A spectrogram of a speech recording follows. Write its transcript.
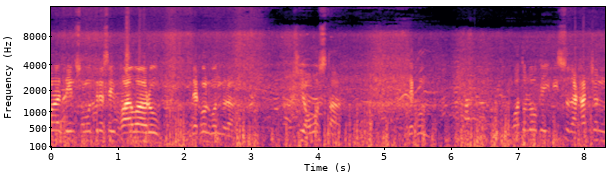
চন্দ্রগ্রহণের দিন সমুদ্রে সেই ভয়াবহ রূপ। দেখুন বন্ধুরা, কী অবস্থা। দেখুন, কত লোক এই দৃশ্য দেখার জন্য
